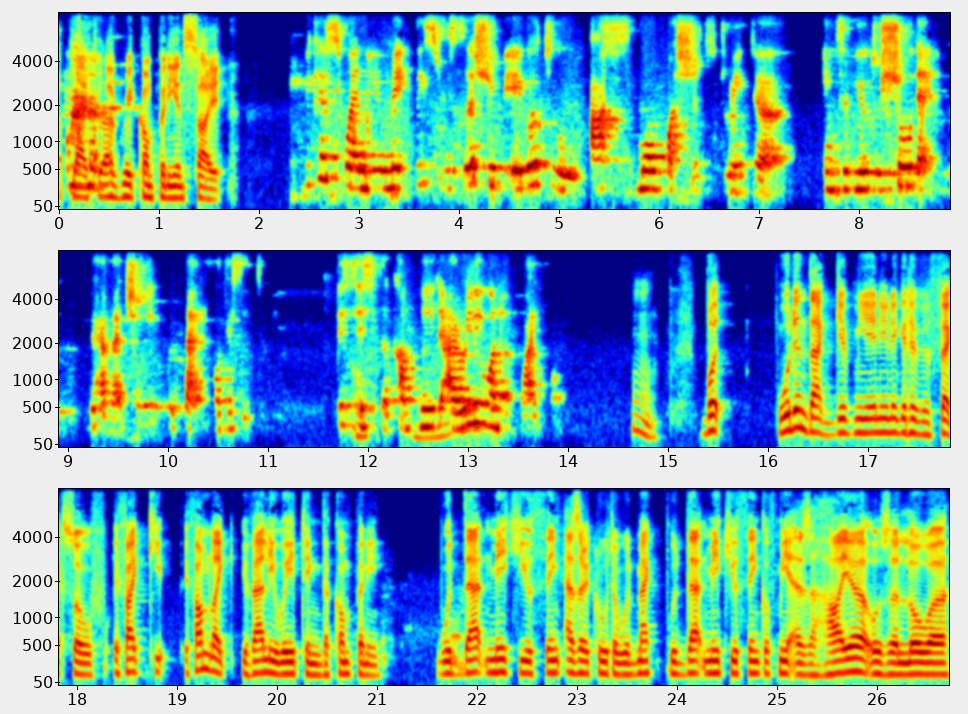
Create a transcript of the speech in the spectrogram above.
apply to every company in sight. Because when you make this research, you'll be able to ask more questions during the interview to show that you, have actually prepared for this interview. This is the company that I really want to apply for. Hmm. But wouldn't that give me any negative effects? So if, if I keep, if I'm like evaluating the company, would that make you think as a recruiter? Would make would that make you think of me as a higher or as a lower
